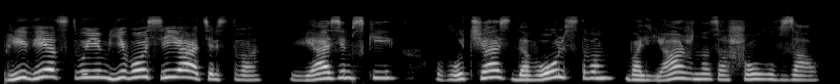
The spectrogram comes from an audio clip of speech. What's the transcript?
приветствуем его сиятельство. Вяземский, лучась довольством, вальяжно зашел в зал.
